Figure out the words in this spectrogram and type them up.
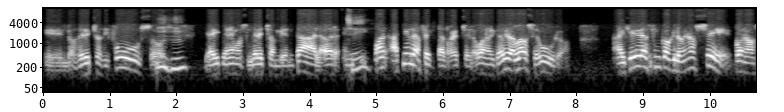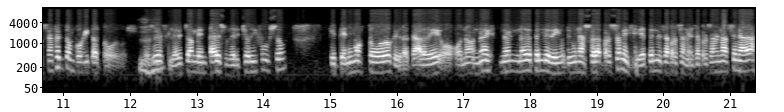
eh, los derechos difusos, y ahí tenemos el derecho ambiental, a ver, ¿a quién le afecta el rechelo? Bueno, el que vive al lado seguro. Al que vive a 5 kilómetros, no sé, bueno, se afecta un poquito a todos. Entonces, el derecho ambiental es un derecho difuso que tenemos todos que tratar de, o, no, no, es, no, depende de, una sola persona, y si depende de esa persona y esa persona no hace nada,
